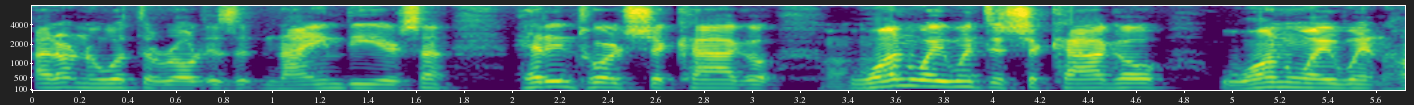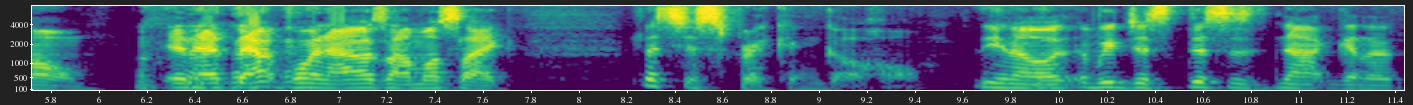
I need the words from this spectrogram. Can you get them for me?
I don't know what the road is, it 90 or something, heading towards Chicago. Uh-huh. One way went to Chicago, one way went home. And at that point, I was almost like, let's just freaking go home. You know, we just, this is not going to,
